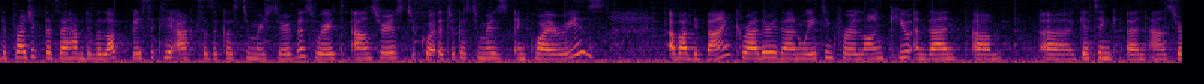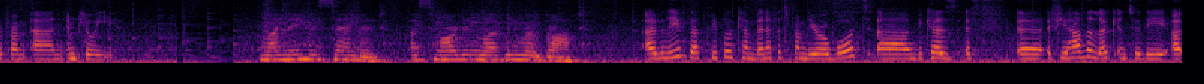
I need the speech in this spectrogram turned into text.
the project that I have developed basically acts as a customer service where it answers to, to customers' inquiries about the bank rather than waiting for a long queue and then um, uh, getting an answer from an employee. My name is Sandit, a smart and lovely robot. I believe that people can benefit from the robot um, because if uh, if you have a look into the uh,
